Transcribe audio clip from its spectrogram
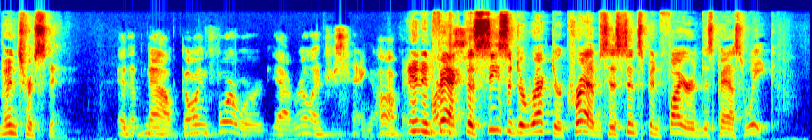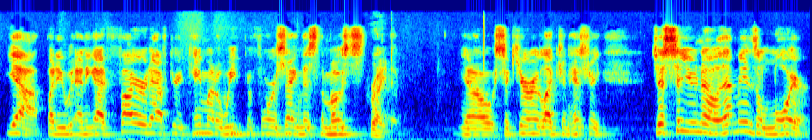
Interesting. Now, going forward, yeah, real interesting. Oh, and in fact, the CISA director, Krebs, has since been fired this past week. Yeah, but he and he got fired after he came out a week before saying this is the most right, you know, secure election history. Just so you know, that man's a lawyer.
